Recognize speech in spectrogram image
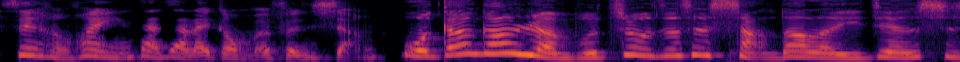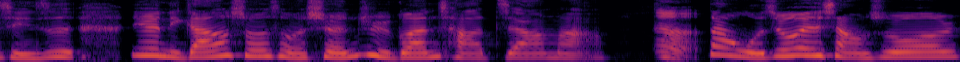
所以很欢迎大家来跟我们分享。我刚刚忍不住就是想到了一件事情，是因为你刚刚说什么选举观察家嘛，嗯，但我就会想说。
